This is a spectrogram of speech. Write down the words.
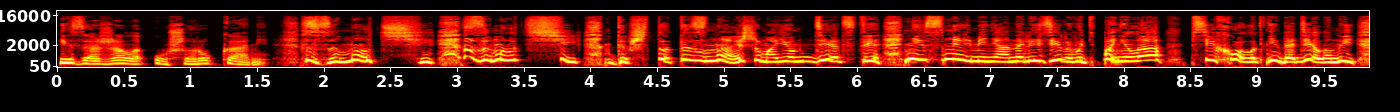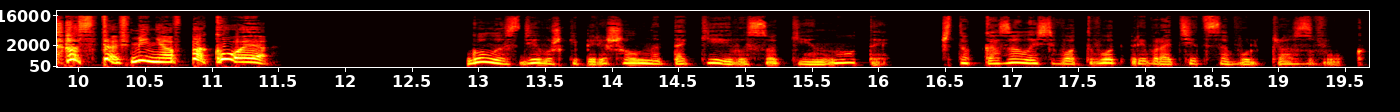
и зажала уши руками. «Замолчи! Замолчи! Да что ты знаешь о моем детстве? Не смей меня анализировать, поняла? Психолог недоделанный! Оставь меня в покое!» Голос девушки перешел на такие высокие ноты, что, казалось, вот-вот превратится в ультразвук.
